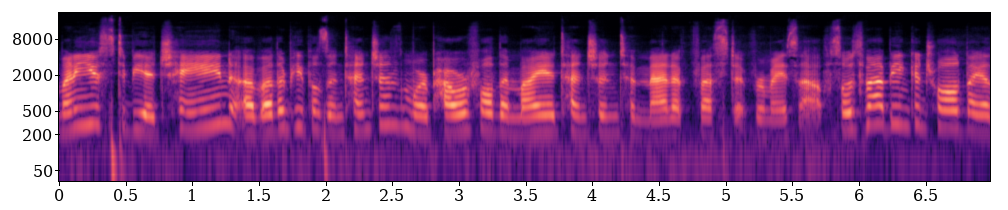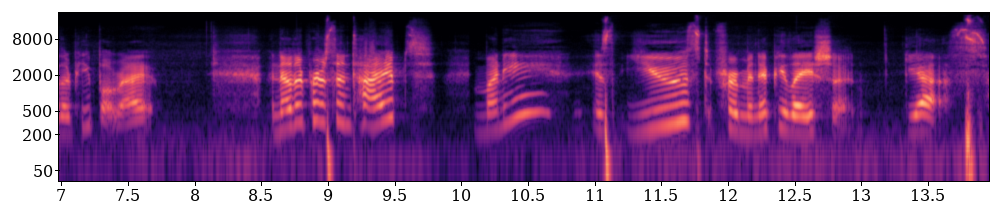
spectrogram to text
Money used to be a chain of other people's intentions more powerful than my intention to manifest it for myself. So it's about being controlled by other people, right? Another person typed, money is used for manipulation. Yes.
